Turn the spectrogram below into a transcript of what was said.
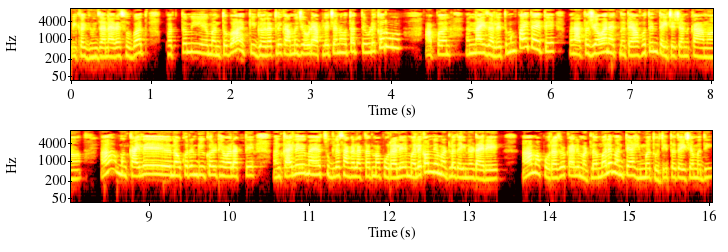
मी का घेऊन जाणार आहे सोबत? फक्त मी हे म्हणतो बा की घरातले कामं जेवढे आपल्याच्यानं होतात तेवढे करू. आपण नाही झाले तर मग पाहता येते. पण आता जवान आहेत ना त्या होते ना त्याच्याच्यानं कामं. हां मग कायले नोकरन गिवकर ठेवा लागते? आणि कायले माझ्या चुगल्या सांगा लागतात मग पोराले मला कोण नाही म्हटलं त्याईनं डायरेक्ट हां मग पोराजवळ कायले म्हटलं मला म्हणते हिंमत होती तर त्याच्यामध्ये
